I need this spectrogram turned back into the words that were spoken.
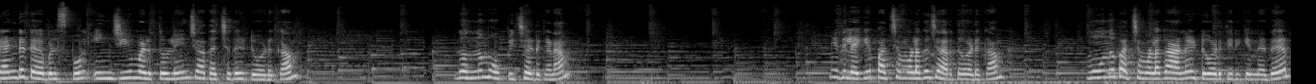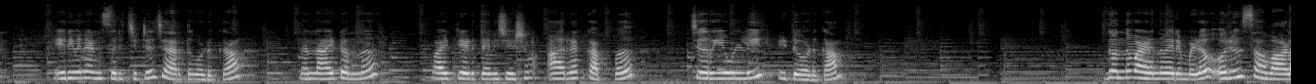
രണ്ട് ടേബിൾ സ്പൂൺ ഇഞ്ചിയും വെളുത്തുള്ളിയും ചതച്ചത് ഇട്ട് കൊടുക്കാം. ഇതൊന്ന് മൂപ്പിച്ചെടുക്കണം. ഇതിലേക്ക് പച്ചമുളക് ചേർത്ത് കൊടുക്കാം. മൂന്ന് പച്ചമുളകാണ് ഇട്ട് കൊടുത്തിരിക്കുന്നത്. എരിവിനനുസരിച്ചിട്ട് ചേർത്ത് കൊടുക്കുക. നന്നായിട്ടൊന്ന് വഴറ്റിയെടുത്തതിന് ശേഷം അര കപ്പ് ചെറിയ ഉള്ളി ഇട്ട് കൊടുക്കാം. ഇതൊന്ന് വഴന്ന് വരുമ്പോൾ ഒരു സവാള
